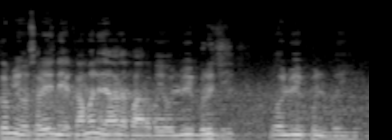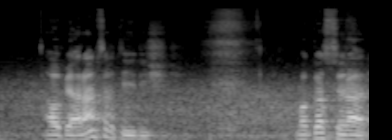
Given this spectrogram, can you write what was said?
کوم یو سړی نیک عمل دی، د هغه لپاره به یو لوی برج وي، یو لوی پل وي او په ارام سره تېری شي. وکه صراط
